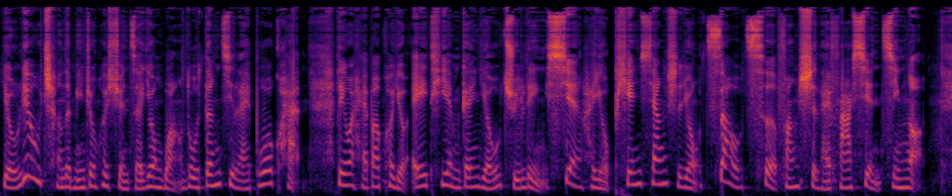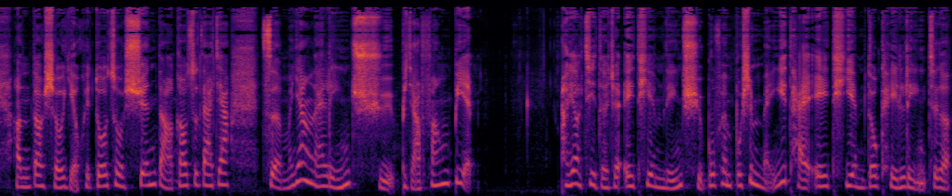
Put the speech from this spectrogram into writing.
有六成的民众会选择用网络登记来拨款，另外还包括有 ATM 跟邮局领现，还有偏乡是用造册方式来发现金哦。好，那到时候也会多做宣导，告诉大家怎么样来领取比较方便。还要记得，这 ATM 领取部分不是每一台 ATM 都可以领这个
